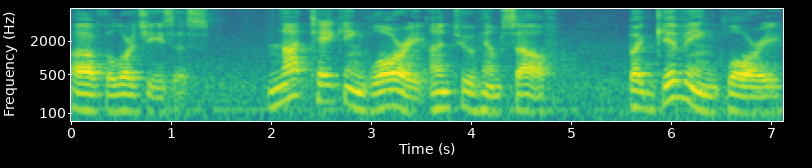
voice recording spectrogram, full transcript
of the Lord Jesus, not taking glory unto himself, but giving glory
